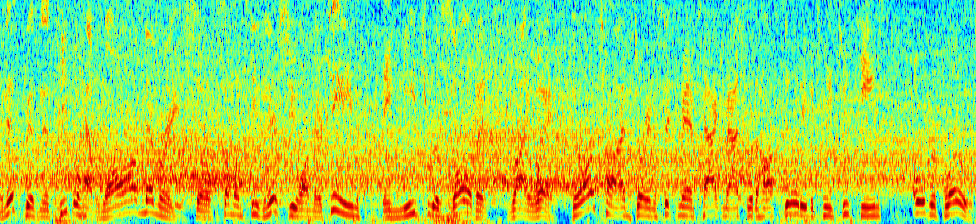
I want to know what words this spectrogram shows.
In this business, people have long memories, so if someone sees an issue on their team, they need to resolve it right away. There are times during a six-man tag match where the hostility between two teams overflows.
